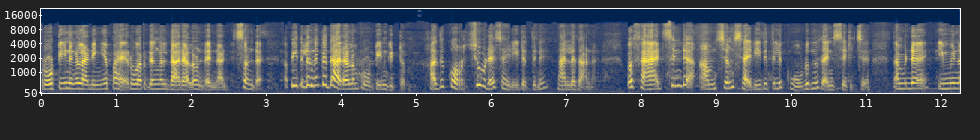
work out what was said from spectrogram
പ്രോട്ടീനുകൾ അടങ്ങിയ പയറുവർഗങ്ങൾ ധാരാളം ഉണ്ട് നട്ട്സ് ഉണ്ട്. അപ്പോൾ ഇതിൽ നിന്നൊക്കെ ധാരാളം പ്രോട്ടീൻ കിട്ടും. അത് കുറച്ചുകൂടെ ശരീരത്തിന് നല്ലതാണ്. അപ്പോൾ ഫാറ്റ്സിന്റെ അംശം ശരീരത്തിൽ കൂടുന്നതനുസരിച്ച് നമ്മുടെ ഇമ്മ്യൂണ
